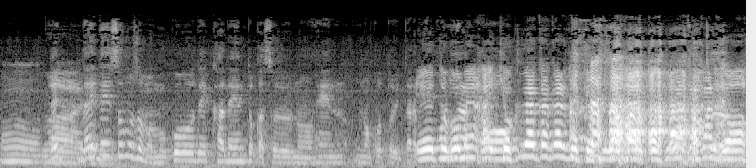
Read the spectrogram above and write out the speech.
うん、まあだ大体そもそも向こうで家電とかそういうの辺のことを言ったらえーとごめん。はい曲がかかるぞ曲が。はい曲がかかるぞ。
